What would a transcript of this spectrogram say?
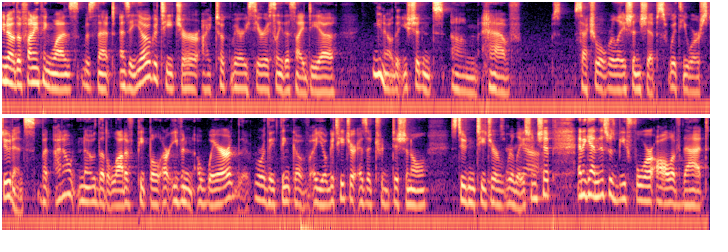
you know, the funny thing was was that as a yoga teacher, I took very seriously this idea, you know, that you shouldn't um, have sexual relationships with your students. But I don't know that a lot of people are even aware or they think of a yoga teacher as a traditional student teacher relationship. Yeah. And again, this was before all of that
